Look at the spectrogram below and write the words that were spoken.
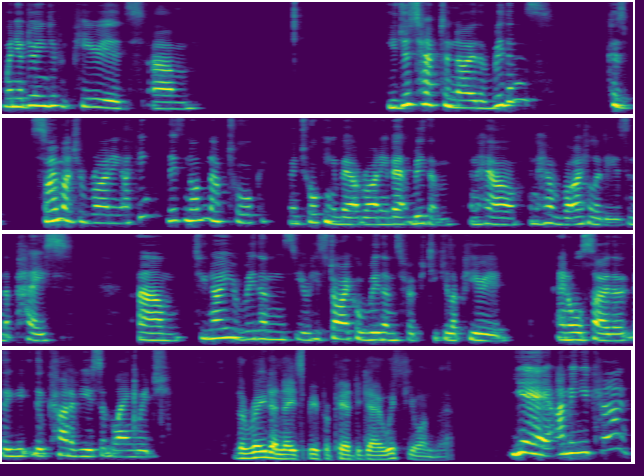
when you're doing different periods, um, you just have to know the rhythms because so much of writing, I think there's not enough talk when talking about writing about rhythm and how and how vital it is and the pace. Um, to know your rhythms, your historical rhythms for a particular period, and also the, the the kind of use of language. The reader needs to be prepared to go with you on that. Yeah, I mean, you can't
